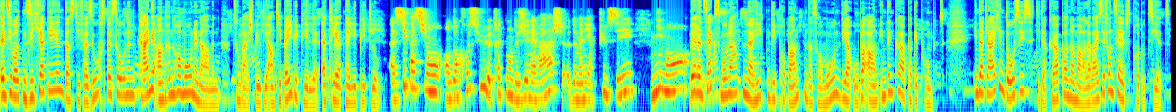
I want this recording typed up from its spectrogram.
Denn sie wollten sicher gehen, dass die Versuchspersonen keine anderen Hormone nahmen, zum Beispiel die Antibabypille, erklärt Nelly Pitlow. Euh, ces patients ont donc reçu le traitement de GnRH de manière pulsée, mimant euh, Während sechs Monaten erhielten die Probanden das Hormon via Oberarm in den Körper gepumpt. In der gleichen Dosis, die der Körper normalerweise von selbst produziert.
